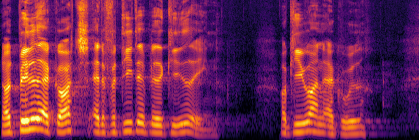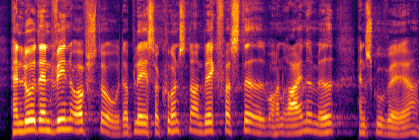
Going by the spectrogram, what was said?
Når et billede er godt, er det fordi, det er blevet givet en. Og giveren er Gud. Han lod den vind opstå, der blæser kunstneren væk fra stedet, hvor han regnede med, han skulle være,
